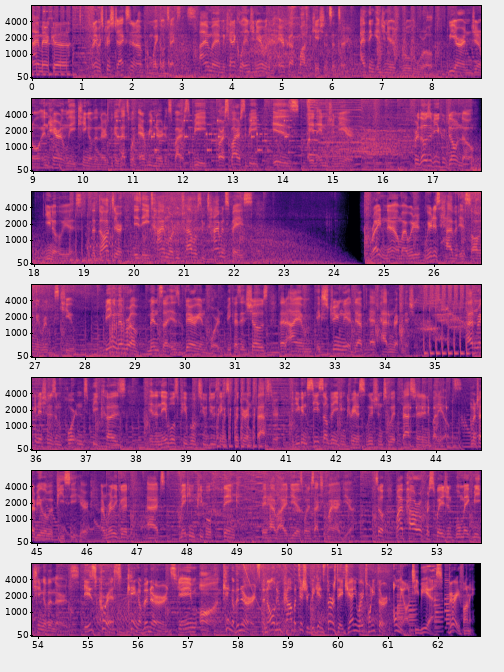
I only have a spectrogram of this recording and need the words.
Hi, America. My name is Chris Jackson, and I'm from Waco, Texas. I am a mechanical engineer with an aircraft modification center. I think engineers rule the world. We are, in general, inherently king of the nerds because that's what every nerd inspires to be, or aspires to be, is an engineer. For those of you who don't know, you know who he is. The Doctor is a Time Lord who travels through time and space. Right now, my weird, weirdest habit is solving a Rubik's Cube. Being a member of Mensa is very important because it shows that I am extremely adept at pattern recognition. Pattern recognition is important because it enables people to do things quicker and faster. If you can see something, you can create a solution to it faster than anybody else. I'm gonna try to be a little bit PC here. I'm really good at making people think they have ideas when it's actually my idea. So my power of persuasion will make me king of the nerds. Is Chris king of the nerds? Game on. King of the Nerds, an all new competition begins Thursday, January 23rd, only on TBS. Very funny.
